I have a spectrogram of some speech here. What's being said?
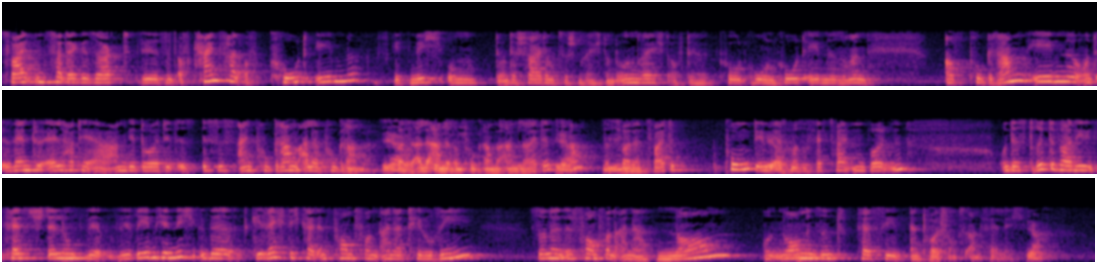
Zweitens hat er gesagt, wir sind auf keinen Fall auf Code-Ebene. Es geht nicht um die Unterscheidung zwischen Recht und Unrecht auf der Code, hohen Code-Ebene, sondern auf Programmebene und eventuell hatte er angedeutet, ist, ist es ein Programm aller Programme, Ja, was alle anderen Programme anleitet. Ja. Ja. Das Mhm. war der zweite Punkt, den wir Ja. erstmal so festhalten wollten. Und das dritte war die Feststellung, wir, wir reden hier nicht über Gerechtigkeit in Form von einer Theorie, sondern in Form von einer Norm. Und Normen sind per se enttäuschungsanfällig. Ja.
